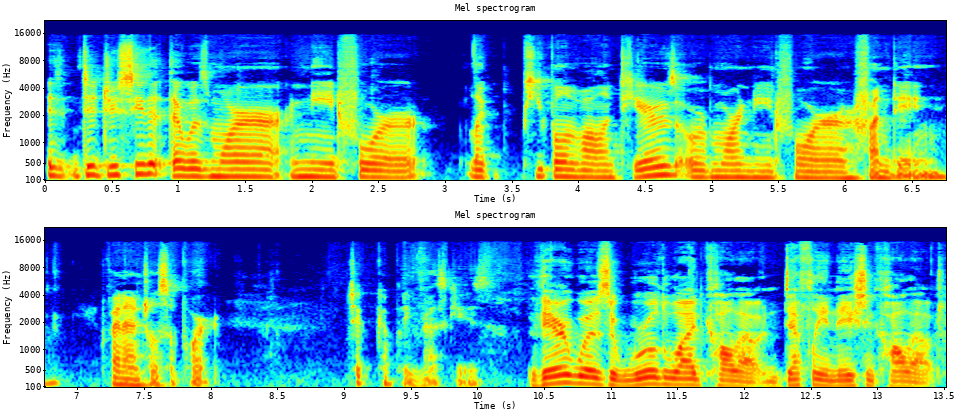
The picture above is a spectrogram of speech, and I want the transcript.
Did you see that there was more need for like people and volunteers or more need for funding, financial support to complete rescues? There was a worldwide call out and definitely a nation call out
